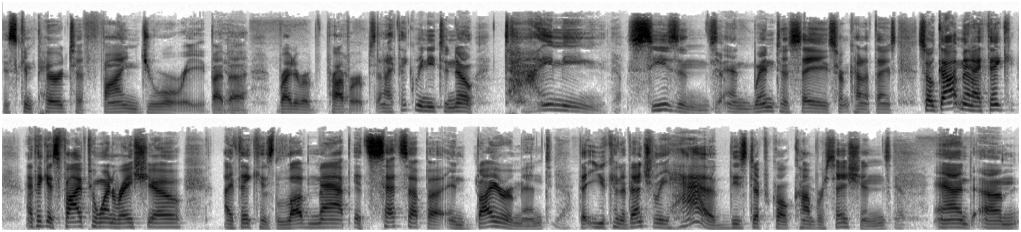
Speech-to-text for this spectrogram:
is compared to fine jewelry by the writer of Proverbs. And I think we need to know timing, seasons, Yep. and when to say certain kind of things. So Gottman, I think, I think his five to one ratio. I think his love map it sets up an environment Yeah. that you can eventually have these difficult conversations, And um,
